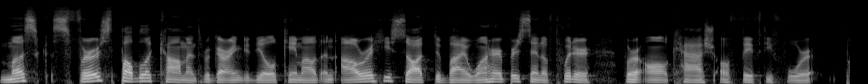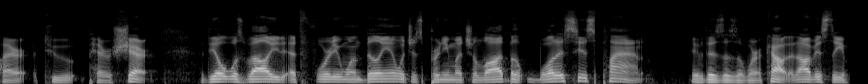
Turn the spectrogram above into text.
Musk's first public comment regarding the deal came out an hour he sought to buy 100% of Twitter for all cash of 54 per, to per share. The deal was valued at 41 billion, which is pretty much a lot. But what is his plan if this doesn't work out? And obviously,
